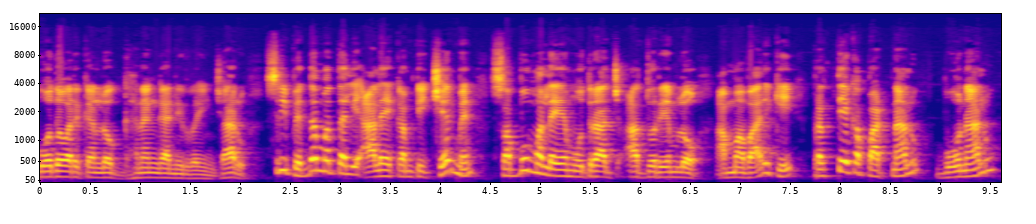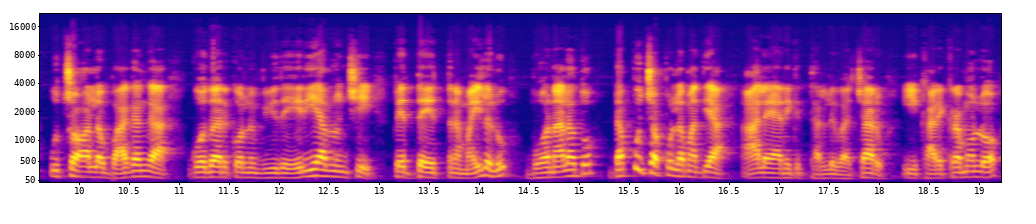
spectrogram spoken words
గోదావరికంలో ఘనంగా నిర్వహించారు. శ్రీ పెద్దమ్మ తల్లి ఆలయ కమిటీ చైర్మన్ సబ్బు మల్లయ్య ముద్రాజ్ ఆధ్వర్యంలో అమ్మవారికి ప్రత్యేక పట్నాలు బోనాలు ఉత్సవాల్లో భాగంగా గోదావరికంలో వివిధ ఏరియాల నుంచి పెద్ద ఎత్తున మహిళలు బోనాలతో డప్పు చప్పుల మధ్య ఆలయానికి తరలివచ్చారు. ఈ కార్యక్రమంలో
